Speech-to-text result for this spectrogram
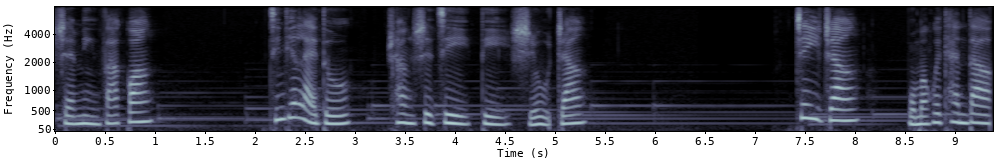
生命发光。今天来读创世纪第十五章。这一章我们会看到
